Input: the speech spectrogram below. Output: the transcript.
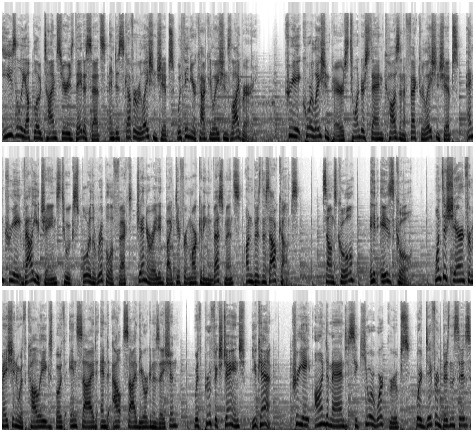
Easily upload time series datasets and discover relationships within your calculations library. Create correlation pairs to understand cause and effect relationships and create value chains to explore the ripple effect generated by different marketing investments on business outcomes. Sounds cool? It is cool. Want to share information with colleagues both inside and outside the organization? With Proof Exchange, you can. Create on demand, secure work groups where different businesses,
